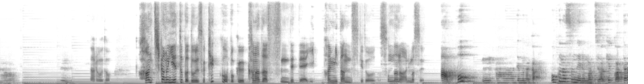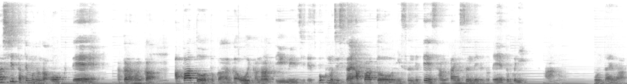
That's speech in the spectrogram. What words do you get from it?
なうん。なるほど。半地下の家とかどうですか？結構僕カナダ住んでていっぱい見たんですけど、そんなのあります？あ、ぼ、んあーでもなんか、僕の住んでる町は結構新しい建物が多くて、だからなんか、アパートとかが多いかなっていうイメージです。僕も実際アパートに住んでて3階に住んでるので特にあの問題は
